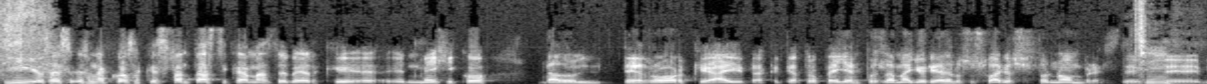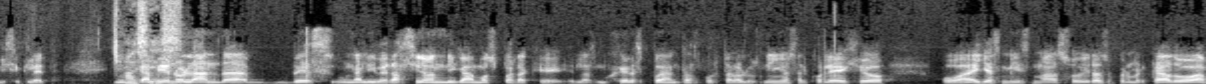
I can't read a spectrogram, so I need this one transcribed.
Sí, o sea, es, una cosa que es fantástica además de ver que eh, en México, dado el terror que hay a que te atropellan, pues la mayoría de los usuarios son hombres de, bicicleta. Y en cambio en Holanda ves una liberación, digamos, para que las mujeres puedan transportar a los niños al colegio o a ellas mismas o ir al supermercado, a,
